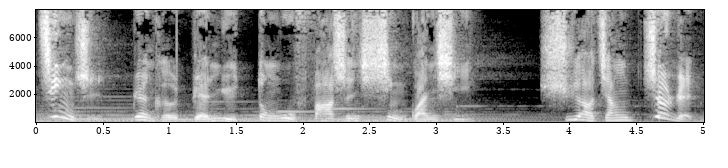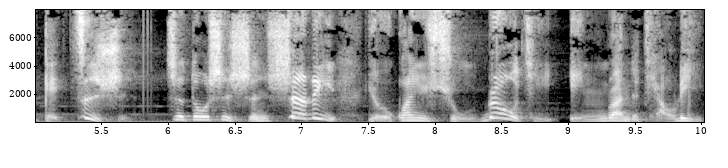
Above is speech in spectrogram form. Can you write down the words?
禁止任何人与动物发生性关系，需要将这人给治死。这都是神设立有关于属肉体淫乱的条例。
